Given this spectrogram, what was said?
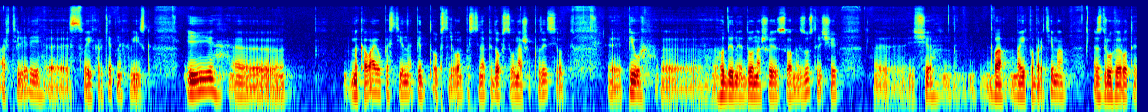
артилерії своїх ракетних військ. І Миколаїв постійно під обстрілом, постійно під обстрілом нашої позиції. От пів години до нашої з вами зустрічі ще два моїх побратима з другої роти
